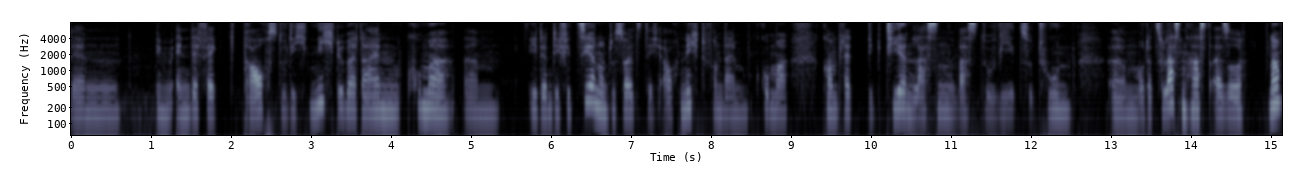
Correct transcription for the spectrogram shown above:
denn im Endeffekt brauchst du dich nicht über deinen Kummer ähm, identifizieren und du sollst dich auch nicht von deinem Kummer komplett diktieren lassen, was du wie zu tun ähm, oder zu lassen hast. Also, ne,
